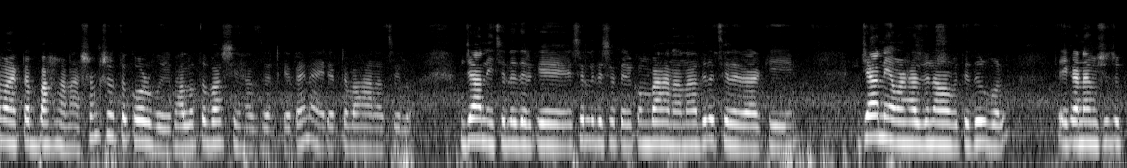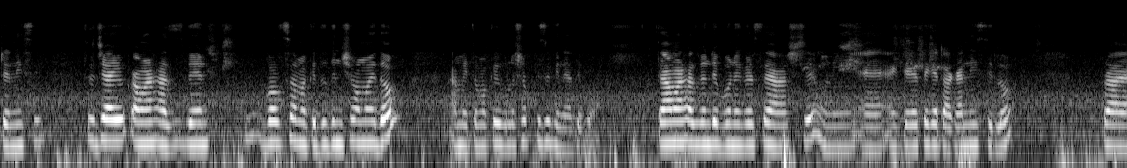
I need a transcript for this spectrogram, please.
আমার একটা বাহানা, সংসার তো করবোই, ভালো তো বাসি হাজব্যান্ডকে তাই না? এটা একটা বাহানা ছিল। জানি ছেলেদেরকে, ছেলেদের সাথে এরকম বাহানা না দিলে ছেলেরা আর কি, জানি আমার হাজব্যান্ড আমার প্রতি দুর্বল। এই আমি সুযোগটা নিছি। তো যাই হোক, আমার হাজব্যান্ড বলছে, আমাকে দুদিন সময় দাও, আমি তোমাকে এগুলো সব কিছু কিনে দেবো। তো আমার হাজব্যান্ডের বোনের কাছে আসছে, উনি এক জায়গা থেকে টাকা নিয়েছিল প্রায়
